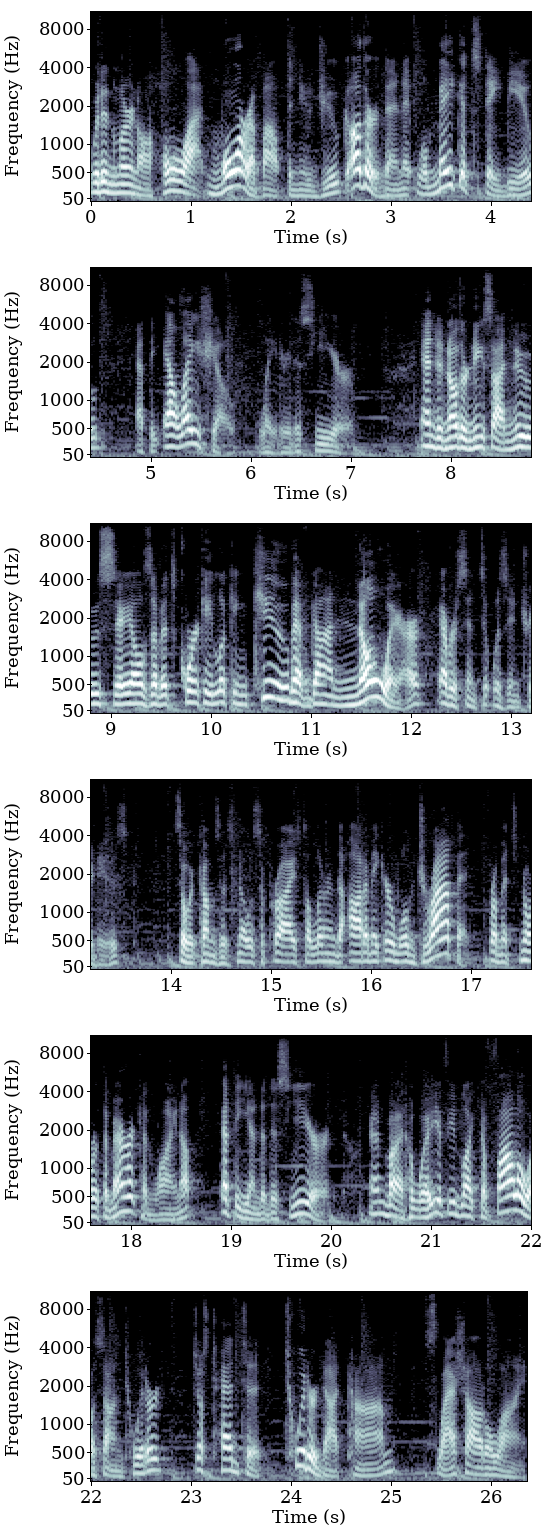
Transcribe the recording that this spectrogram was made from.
We didn't learn a whole lot more about the new Juke other than it will make its debut at the LA show later this year. And in other Nissan news, sales of its quirky looking Cube have gone nowhere ever since it was introduced. So it comes as no surprise to learn the automaker will drop it from its North American lineup at the end of this year. And by the way, if you'd like to follow us on Twitter, just head to twitter.com slash autoline.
